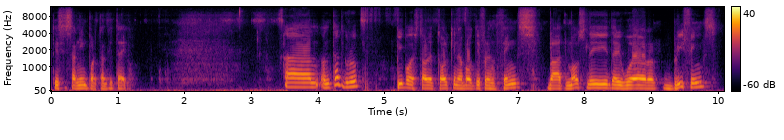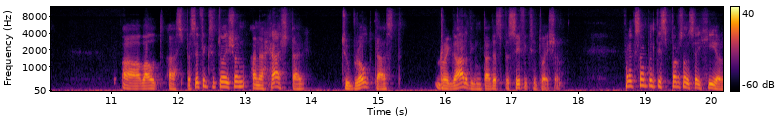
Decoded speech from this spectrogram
This is an important detail. And on that group, people started talking about different things, but mostly they were briefings about a specific situation and a hashtag to broadcast regarding that specific situation. For example, this person say here,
